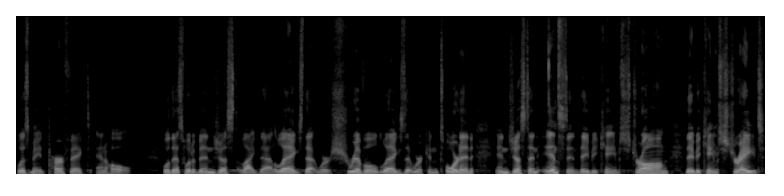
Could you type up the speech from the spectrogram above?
was made perfect and whole. Well, this would have been just like that legs that were shriveled, legs that were contorted. In just an instant, they became strong, they became straight.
